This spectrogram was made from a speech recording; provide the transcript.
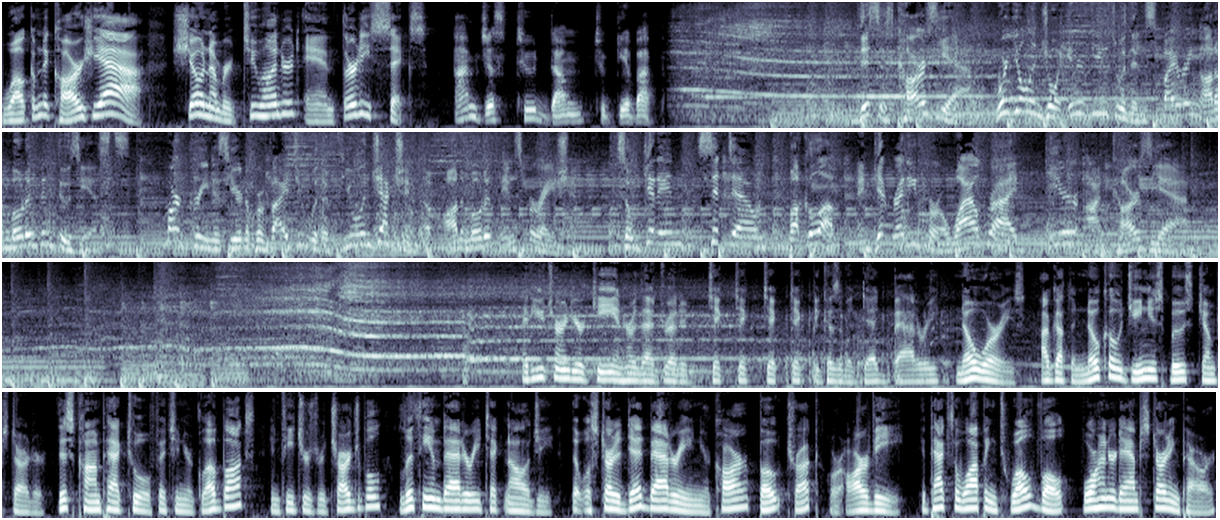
Welcome to Cars Yeah, show number 236. I'm just too dumb to give up. This is Cars Yeah, where you'll enjoy interviews with inspiring automotive enthusiasts. Mark Green is here to provide you with a fuel injection of automotive inspiration. So get in, sit down, buckle up, and get ready for a wild ride here on Cars Yeah. Have you turned your key and heard that dreaded tick, tick, tick, tick because of a dead battery? No worries. I've got the NOCO Genius Boost Jump Starter. This compact tool fits in your glove box and features rechargeable lithium battery technology that will start a dead battery in your car, boat, truck, or RV. It packs a whopping 12 volt, 400 amp starting power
